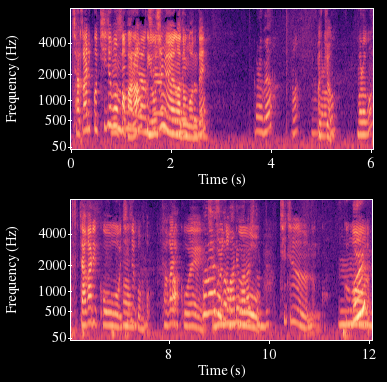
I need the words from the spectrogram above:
자가리코 치즈범벅 알아? 그 요즘 유행하던 건데. 뭐라고요? 어? 맞죠? 뭐라고? 자가리코 치즈범벅. 자가리코에 물 프로에서도 많이 넣고 말하시던데. 치즈 넣는 거. 음. 그거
